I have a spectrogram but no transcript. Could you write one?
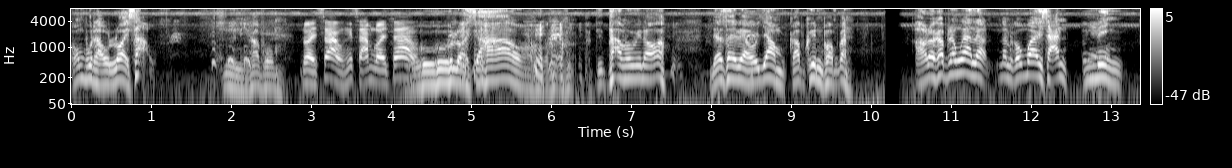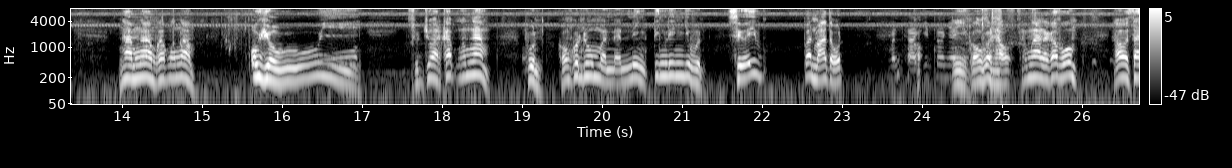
ของผู้เฒ่าร้อยเศร้านี่นี่ครับผมร้อยเศร้าคือสามร้อยเศร้าโอ้ร้อยเศร้าติดตามมาพี่น้องเดี๋ยวใส่แล้วย่ำกลับขึ้นพร้อมกัน เอาแล้วครับทำงานแล้วนั่นของใบสารนิ่งงามงามครับงามงามโอ้ยโยสุดยอดครับงามงามพุ่นของคนทุ่มมันอันนิ่ง ติ้งลิงอยู่พุ่นเสือย ปั้นหมาโตดมันขากินตัวใหญ่นี่ของคนเขาทำงานแล้วครับผมเอาใส่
